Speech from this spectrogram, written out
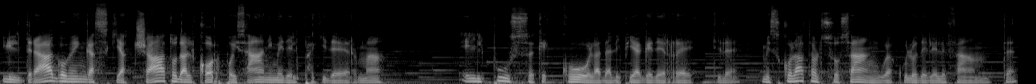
il drago venga schiacciato dal corpo esanime del pachiderma e il pus che cola dalle piaghe del rettile, mescolato al suo sangue a quello dell'elefante,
